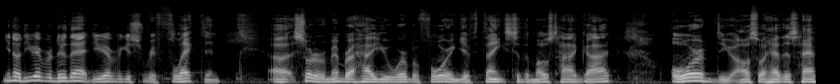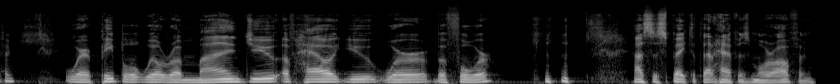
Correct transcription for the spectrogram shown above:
You know, do you ever do that? Do you ever just reflect and uh, sort of remember how you were before and give thanks to the Most High God? Or do you also have this happen where people will remind you of how you were before? I suspect that that happens more often.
